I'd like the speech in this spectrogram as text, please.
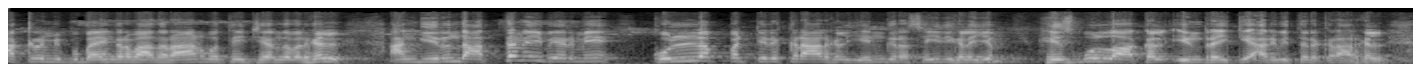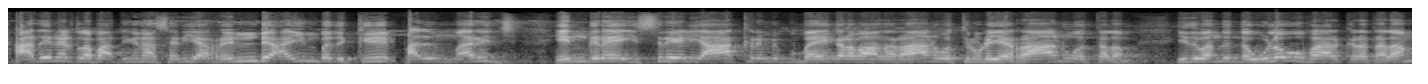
ஆக்கிரமிப்பு பயங்கரவாத இராணுவத்தைச் சேர்ந்தவர்கள் அங்கிருந்த அத்தனை பேருமே கொல்லப்பட்டிருக்கிறார்கள் என்கிற செய்திகளையும் ஹிஸ்புல்லாக்கள் இன்றைக்கு அறிவித்திருக்கிறார்கள். அதே நேரத்தில் பார்த்தீங்கன்னா சரியா ரெண்டு ஐம்பதுக்கு அல் மரிஜ் என்கிற இஸ்ரேலிய ஆக்கிரமிப்பு பயங்கரவாத இராணுவத்தினுடைய இராணுவ தளம். இது வந்து இந்த உளவு பார்க்கிற தளம்.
